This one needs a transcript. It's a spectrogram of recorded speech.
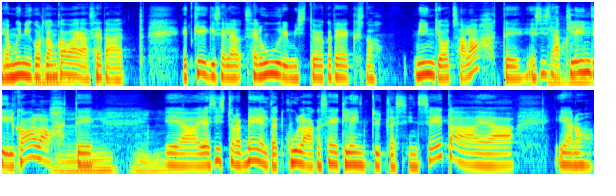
ja mõnikord on ka vaja seda, et, et keegi selle, selle uurimistööga teeks noh, mingi otsa lahti ja siis läheb kliendil ka lahti mm. -hmm. ja, ja siis tuleb meelde, et kuule, aga see klient ütles siin seda ja, ja noh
